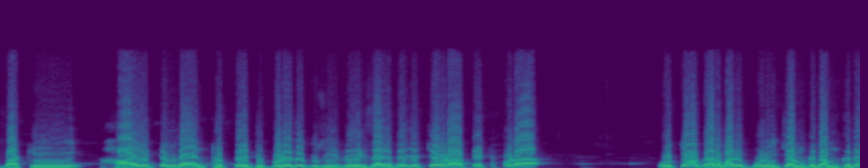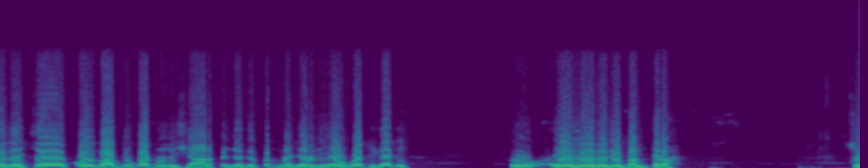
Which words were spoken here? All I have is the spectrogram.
ਬਾਕੀ ਹਾਈਟ ਲੈਂਥ ਪਿੱਠ ਪੁੜੇ ਤੋਂ ਤੁਸੀਂ ਵੇਖ ਸਕਦੇ ਜੇ ਚੌੜਾ ਪਿੱਠ ਪੁੜਾ। ਉਤੋਂ ਕਰਮ ਵਾਲੀ ਪੂਰੀ ਚਮਕ ਦਮਕ ਦੇ ਵਿੱਚ ਕੋਈ ਵਾਧੂ ਘਾਟੂ ਨਿਸ਼ਾਨ ਪਿੰਡੇ ਦੇ ਉੱਪਰ ਨਜ਼ਰ ਨਹੀਂ ਆਊਗਾ ਠੀਕ ਆ ਜੀ? ਸੋ ਇਹ ਲੇਵੇ ਦੇ ਬੰਤਰ ਆ। ਸੋ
